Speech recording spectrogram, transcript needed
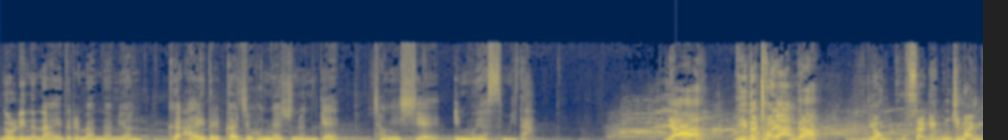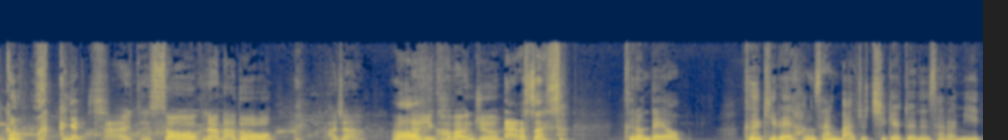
놀리는 아이들을 만나면 그 아이들까지 혼내주는 게 정희 씨의 임무였습니다. 야, 니들 저리 안 가? 우리 형 못살게 굴지 마. 이걸 확 그냥. 아이 됐어 그냥 놔둬 가자 어? 야 이 가방 좀 알았어, 알았어. 그런데요, 그 길에 항상 마주치게 되는 사람이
